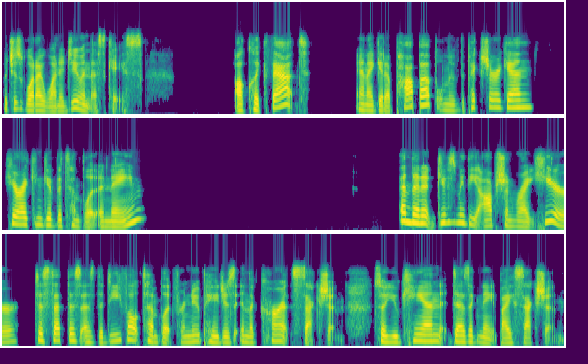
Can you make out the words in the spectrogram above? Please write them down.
which is what I want to do in this case. I'll click that and I get a pop-up. We'll move the picture again. Here I can give the template a name. And then it gives me the option right here to set this as the default template for new pages in the current section. So you can designate by section.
